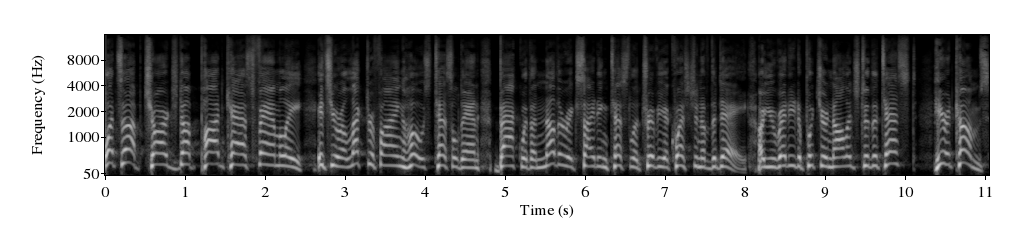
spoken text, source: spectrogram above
What's up, charged up podcast family? It's your electrifying host, TeslDan, back with another exciting Tesla trivia question of the day. Are you ready to put your knowledge to the test? Here it comes.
